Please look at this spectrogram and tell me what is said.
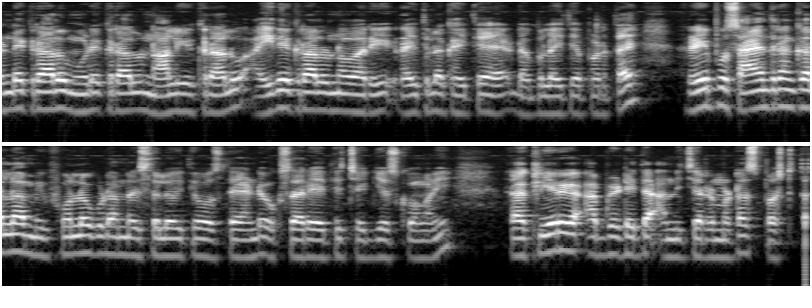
రెండు ఎకరాలు మూడు ఎకరాలు నాలుగు ఎకరాలు ఐదు ఎకరాలు ఉన్న వారి రైతులకైతే డబ్బులు అయితే పడతాయి. రేపు సాయంత్రం కల్లా మీ ఫోన్లో కూడా మెసేజ్లు అయితే వస్తాయండి. ఒకసారి అయితే చెక్ చేసుకోమని క్లియర్గా అప్డేట్ అయితే అందించారనమాట స్పష్టత.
